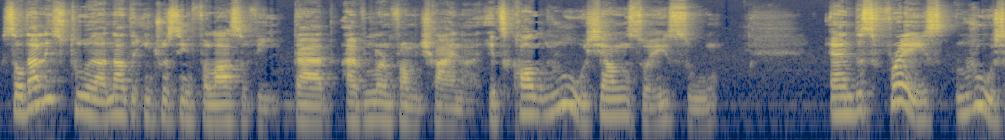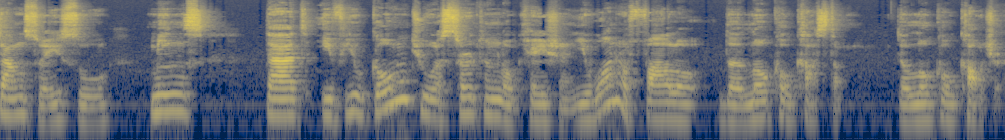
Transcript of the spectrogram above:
So that leads to another interesting philosophy that I've learned from China. It's called 入乡随俗. And this phrase 入乡随俗 means that if you go into a certain location, you want to follow the local custom, the local culture,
